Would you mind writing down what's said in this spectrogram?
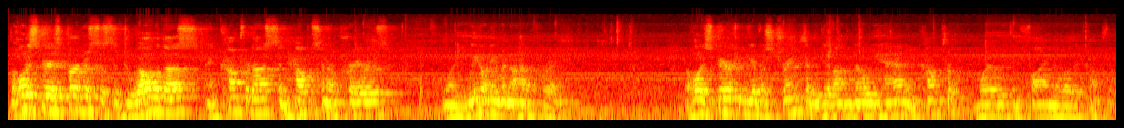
The Holy Spirit's purpose is to dwell with us and comfort us and help us in our prayers when we don't even know how to pray. The Holy Spirit can give us strength that we did not know we had and comfort where we can find no other comfort.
